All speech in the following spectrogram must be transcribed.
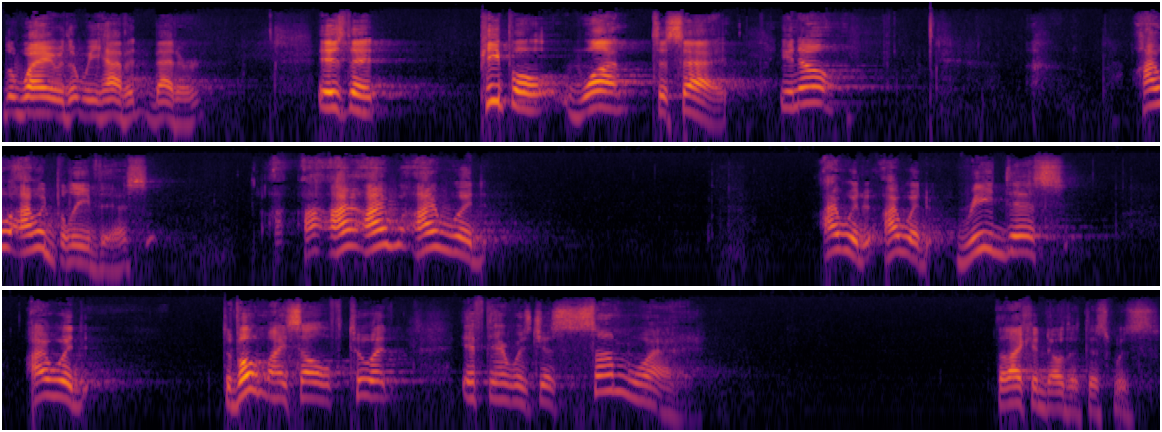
the way that we have it better is that people want to say, you know, I, I would believe this. I, I, I, would, I, would, I would read this. I would devote myself to it if there was just some way that I could know that this was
